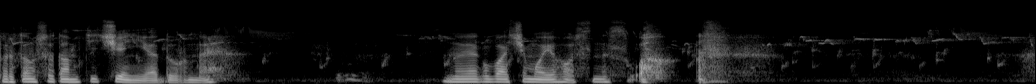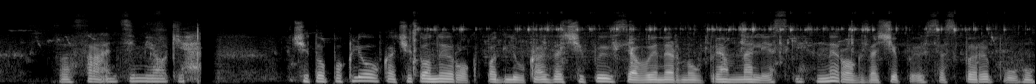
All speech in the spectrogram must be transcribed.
При тому, що там течення дурне. Ну, як бачимо, його снесло. Засранці мелкі. Чи то покльовка, чи то нирок падлюка зачепився, винирнув прямо на лески. Нирок зачепився з перепугу.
